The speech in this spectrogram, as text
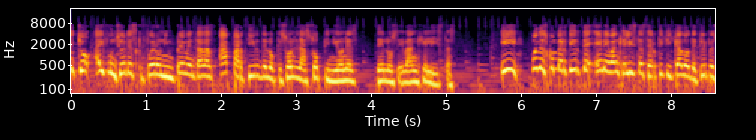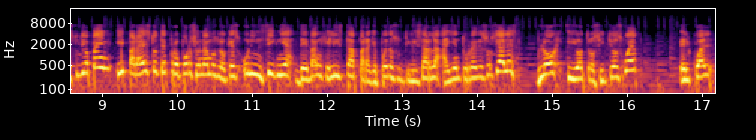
hecho hay funciones que fueron implementadas a partir de lo que son las opiniones de los evangelistas y puedes convertirte en evangelista certificado de Clip Studio Paint y para esto te proporcionamos lo que es una insignia de evangelista para que puedas utilizarla ahí en tus redes sociales, blog y otros sitios web, el cual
